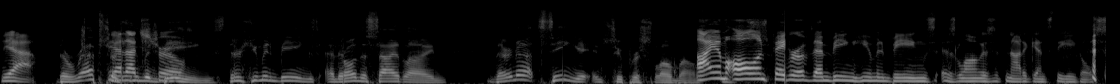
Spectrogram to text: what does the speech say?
yeah. The refs are Yeah, that's human true. beings. They're human beings, and they're on the sideline. They're not seeing it in super slow mo. I am all in favor of them being human beings as long as it's not against the Eagles.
